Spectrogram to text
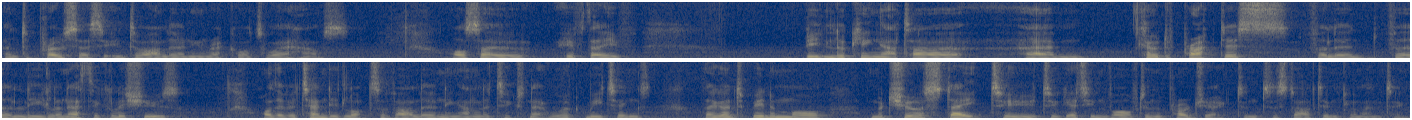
and to process it into our learning records warehouse. Also, if they've been looking at our um, code of practice for, learn for legal and ethical issues, or they've attended lots of our Learning Analytics Network meetings, they're going to be in a more mature state to, to get involved in the project and to start implementing.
